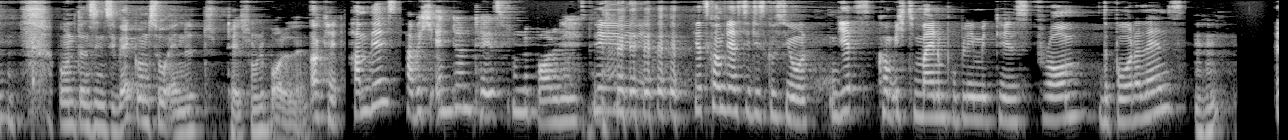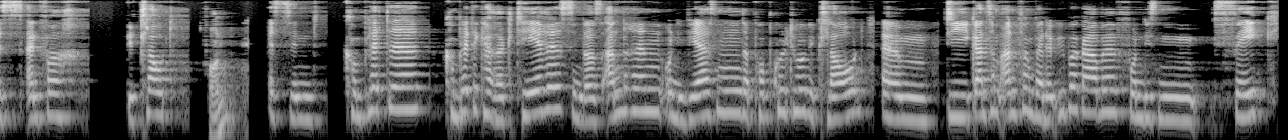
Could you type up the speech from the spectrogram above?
Und dann sind sie weg und so endet Tales from the Borderlands. Okay, haben wir es? Habe ich Ende und Tales from the Borderlands? Nee, nee, nee, nee. Jetzt kommt erst die Diskussion. Und jetzt komme ich zu meinem Problem mit Tales from the Borderlands. Mhm. Es ist einfach geklaut. Von? Es sind komplette komplette Charaktere sind aus anderen Universen der Popkultur geklaut, ähm, die ganz am Anfang bei der Übergabe von diesem Fake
